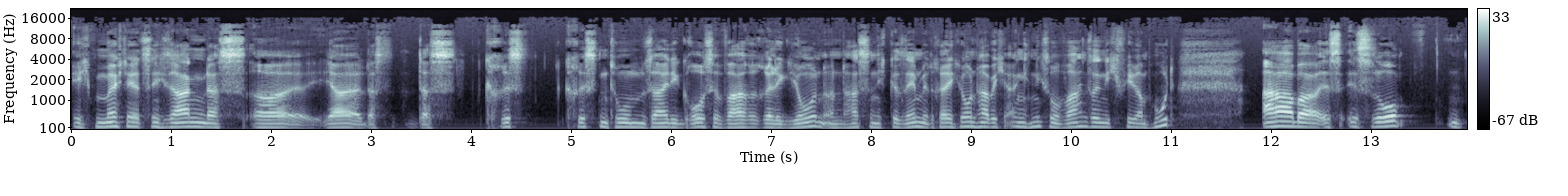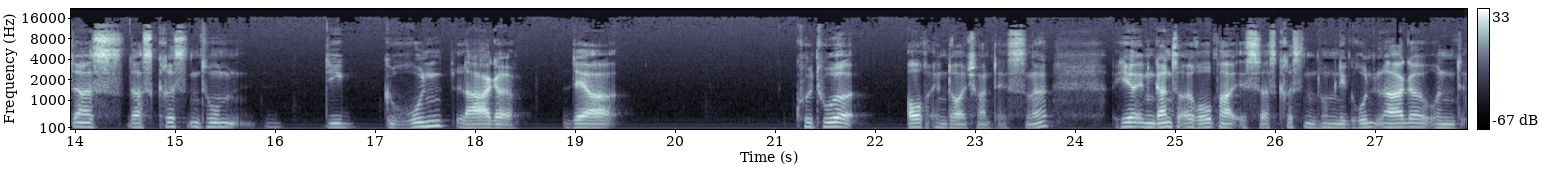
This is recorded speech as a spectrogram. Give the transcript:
ich möchte jetzt nicht sagen, dass äh, ja dass das Christ, Christentum sei die große wahre Religion und hast du nicht gesehen, mit Religion habe ich eigentlich nicht so wahnsinnig viel am Hut, aber es ist so, dass das Christentum die Grundlage der Kultur auch in Deutschland ist. Ne? Hier in ganz Europa ist das Christentum die Grundlage und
